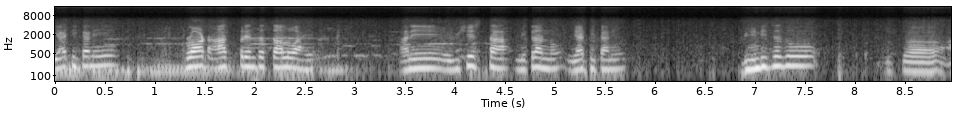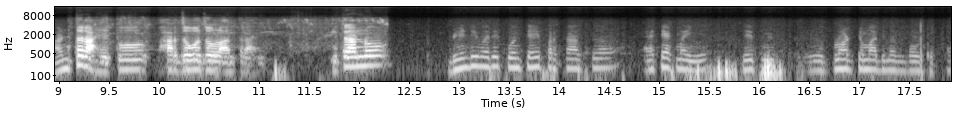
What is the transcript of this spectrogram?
या ठिकाणी प्लॉट आजपर्यंत चालू आहे आणि विशेषतः मित्रांनो या ठिकाणी भेंडीचा जो अंतर आहे तो फार जवळजवळ अंतर आहे. मित्रांनो भेंडीमध्ये कोणत्याही प्रकारचं अटॅक नाहीये. हे तुम्ही प्लॉटच्या माध्यमातून पाहू शकता.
